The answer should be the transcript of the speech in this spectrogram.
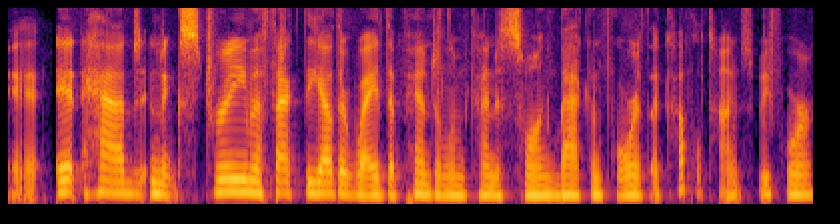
it, it had an extreme effect the other way. The pendulum kind of swung back and forth a couple times before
